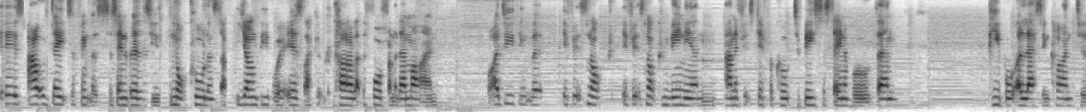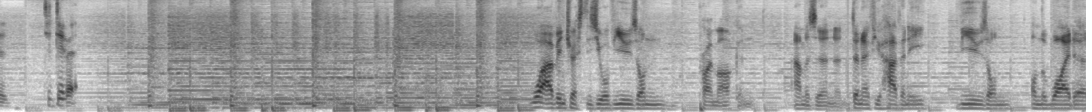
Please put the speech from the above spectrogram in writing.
it's out of date to think that sustainability is not cool and stuff. Young people, it is like kind of like the forefront of their mind. But I do think that if it's not if it's not convenient and if it's difficult to be sustainable, then people are less inclined to to do it. What out of interest is your views on Primark and Amazon, and I don't know if you have any views on on the wider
